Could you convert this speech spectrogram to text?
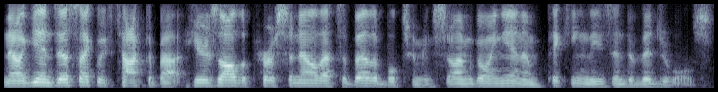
Now, again, just like we've talked about, here's all the personnel that's available to me. So I'm going in, I'm picking these individuals.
